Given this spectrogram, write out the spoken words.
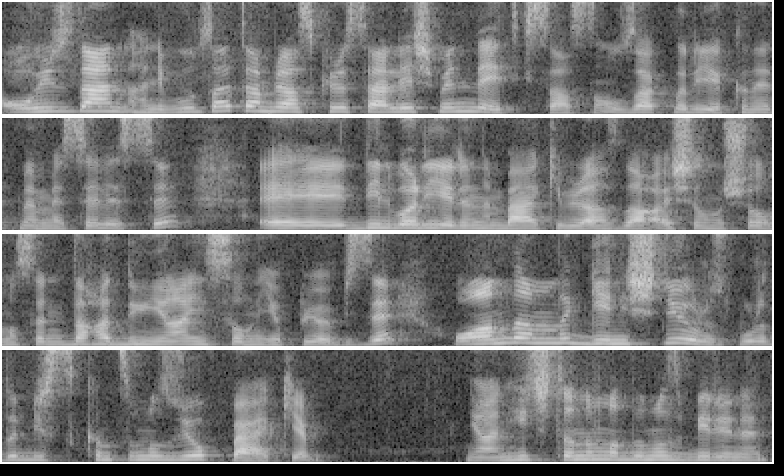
o yüzden hani bu zaten biraz küreselleşmenin de etkisi aslında uzakları yakın etme meselesi. Ee, dil bariyerinin belki biraz daha aşılmış olması, hani daha dünya insanı yapıyor bize. O anlamda genişliyoruz. Burada bir sıkıntımız yok belki. Yani hiç tanımadığımız birinin,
